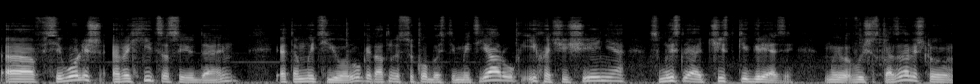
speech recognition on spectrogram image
э, всего лишь рахица с юдаем, это мытье рук, это относится к области мытья рук, их очищения, в смысле очистки грязи. Мы выше сказали, что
